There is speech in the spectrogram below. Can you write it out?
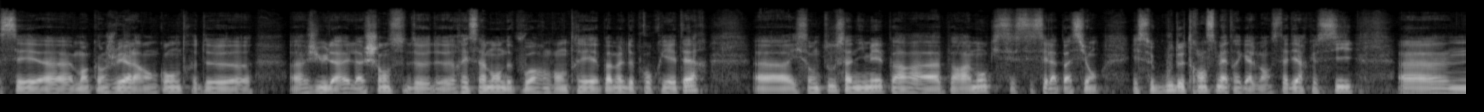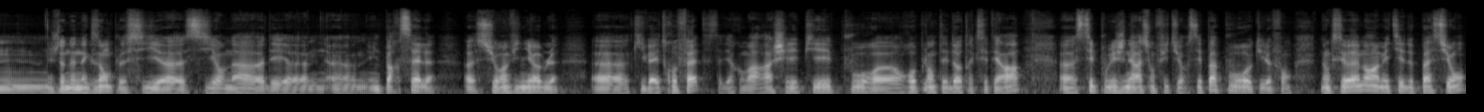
c'est moi quand je vais à la rencontre de euh, j'ai eu la, chance de, récemment de pouvoir rencontrer pas mal de propriétaires. Euh, ils sont tous animés par, euh, par un mot qui c'est la passion et ce goût de transmettre également. C'est-à-dire que si, je donne un exemple, si, si on a des, une parcelle sur un vignoble qui va être refaite, c'est-à-dire qu'on va arracher les pieds pour en replanter d'autres, etc., c'est pour les générations futures. C'est pas pour eux qui le font. Donc c'est vraiment un métier de passion,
